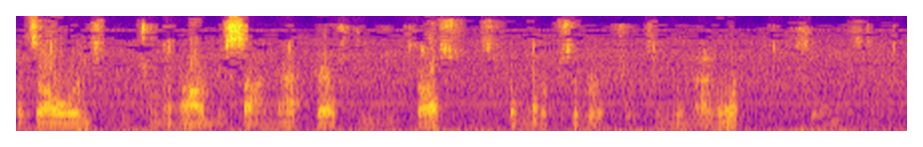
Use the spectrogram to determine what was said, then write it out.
As always, put your arm beside that. That's the exhaustions from episode of 291. See you next time.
